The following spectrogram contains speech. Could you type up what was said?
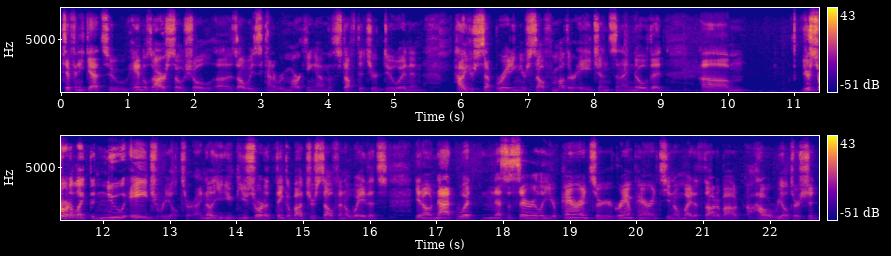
Tiffany Getz, who handles our social, uh, is always kind of remarking on the stuff that you're doing and how you're separating yourself from other agents. And I know that um, you're sort of like the new age realtor. I know you, you sort of think about yourself in a way that's, you know, not what necessarily your parents or your grandparents, you know, might have thought about how a realtor should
